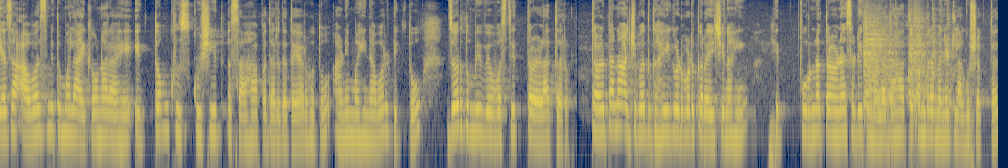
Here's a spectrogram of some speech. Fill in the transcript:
याचा आवाज मी तुम्हाला ऐकवणार आहे. एकदम खुसखुशीत असा हा पदार्थ तयार होतो आणि महिनाभर टिकतो. जर तुम्ही व्यवस्थित तळला तर. तळताना अजिबात घाई गडबड करायची नाही. हे पूर्ण तळण्यासाठी तुम्हाला दहा ते पंधरा मिनिट लागू शकतात.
